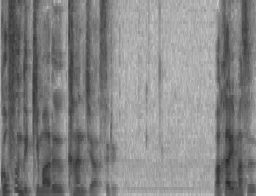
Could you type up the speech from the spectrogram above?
5分で決まる感じはする。わかります？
